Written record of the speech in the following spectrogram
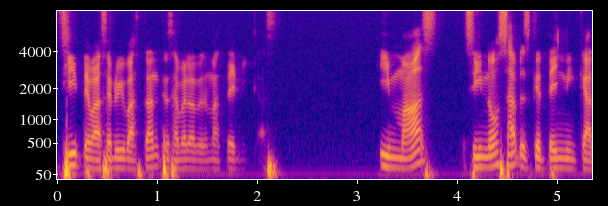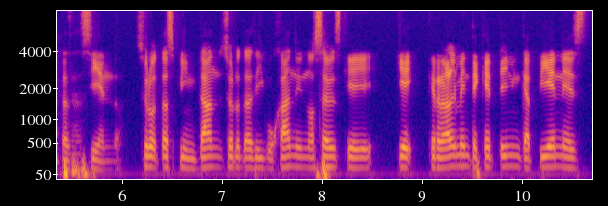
sí te va a servir bastante saber las demás técnicas. Y más si no sabes qué técnica estás haciendo. Solo estás pintando, solo estás dibujando y no sabes qué, qué, realmente qué técnica tienes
